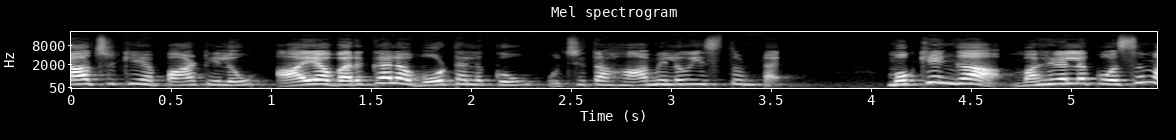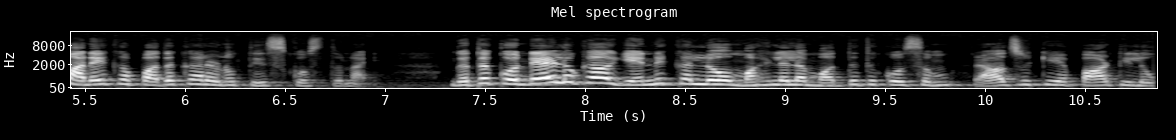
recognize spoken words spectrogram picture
రాజకీయ పార్టీలు ఆయా వర్గాల ఓటర్లకు ఉచిత హామీలు ఇస్తుంటాయి. ముఖ్యంగా మహిళల కోసం అనేక పథకాలను తీసుకొస్తున్నాయి. గత కొన్నేళ్ళుగా ఎన్నికల్లో మహిళల మద్దతు కోసం రాజకీయ పార్టీలు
